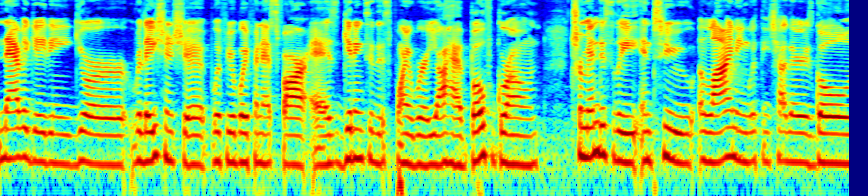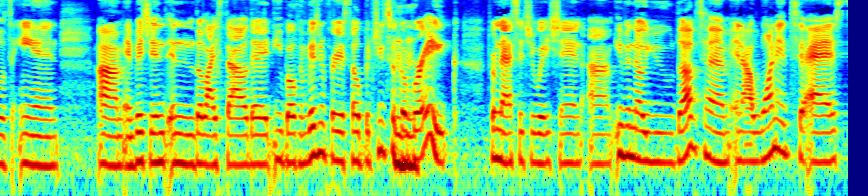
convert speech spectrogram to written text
navigating your relationship with your boyfriend as far as getting to this point where y'all have both grown tremendously into aligning with each other's goals and um, ambitions and the lifestyle that you both envisioned for yourself, but you took mm-hmm. a break from that situation, um, even though you loved him. And I wanted to ask,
